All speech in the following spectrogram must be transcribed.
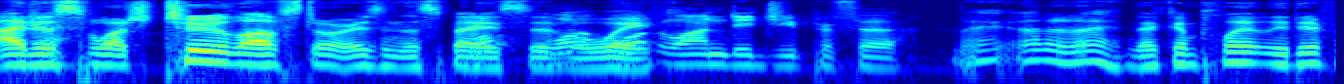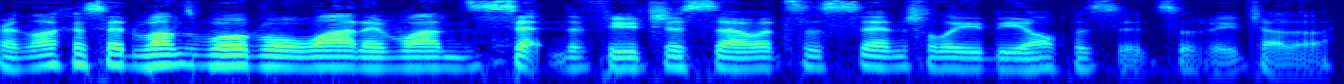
I just watched two love stories in the space what, of what, a week. what one did you prefer? Mate, I don't know. They're completely different. Like I said, one's World War One and one's set in the future, so it's essentially the opposites of each other.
